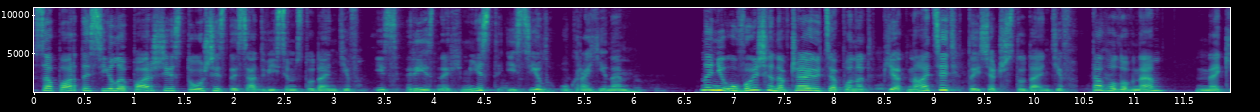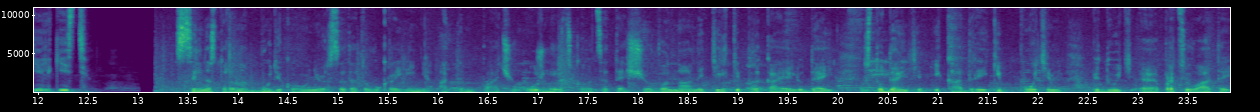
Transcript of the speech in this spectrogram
за парти сіли перші 168 студентів із різних міст і сіл України. Нині у виші навчаються понад 15 тисяч студентів. Та головне не кількість. Сильна сторона будь-якого університету в Україні, а тим паче Ужгородського, це те, що вона не тільки плекає людей, студентів і кадри, які потім підуть е, працювати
